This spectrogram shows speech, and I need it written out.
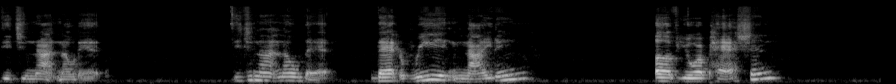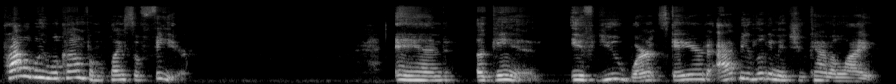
Did you not know that? Did you not know that? That reigniting of your passion probably will come from a place of fear. And again, if you weren't scared, I'd be looking at you kind of like,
